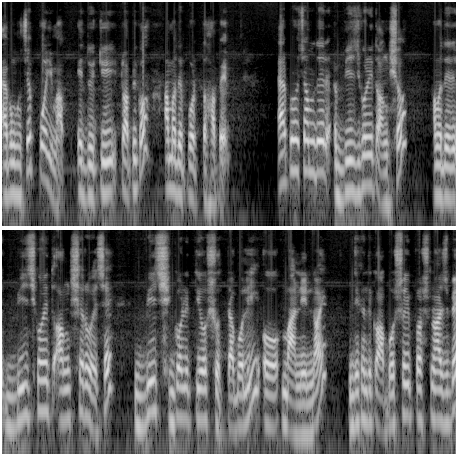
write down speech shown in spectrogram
এবং হচ্ছে পরিমাপ। এই দুইটি টপিকও আমাদের পড়তে হবে। এরপর হচ্ছে আমাদের বীজগণিত অংশ। আমাদের বীজগণিত অংশে রয়েছে বীজগণিতীয় সূত্রাবলী ও মান নির্ণয়। যেখান থেকে অবশ্যই প্রশ্ন আসবে।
